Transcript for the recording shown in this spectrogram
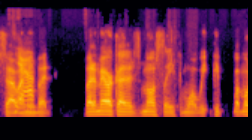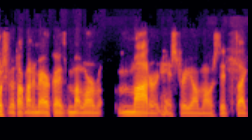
so I mean, but but America is mostly from what we people, what most people talk about America is more modern history almost. It's like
